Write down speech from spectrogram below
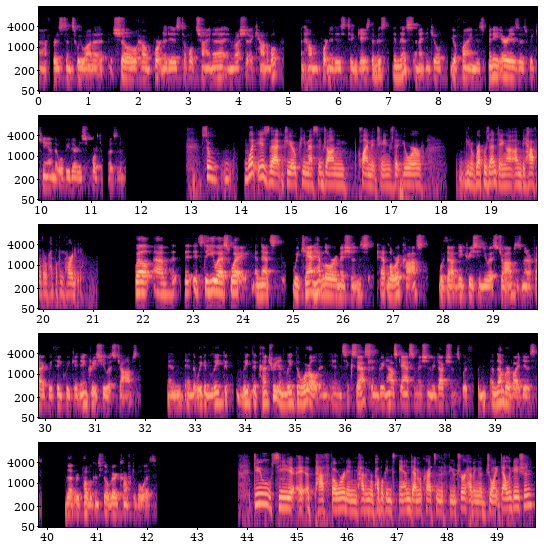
Uh, for instance, we want to show how important it is to hold China and Russia accountable and how important it is to engage them in this. And I think you'll you'll find as many areas as we can that will be there to support the president. So, what is that GOP message on climate change that you're, you know, representing on behalf of the Republican Party? Well, um, it's the U.S. way, and that's we can have lower emissions at lower cost without decreasing U.S. jobs. As a matter of fact, we think we can increase U.S. jobs, and, and that we can lead the lead the country and lead the world in, in success in greenhouse gas emission reductions with a, a number of ideas that Republicans feel very comfortable with. Do you see a path forward in having Republicans and Democrats in the future having a joint delegation?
